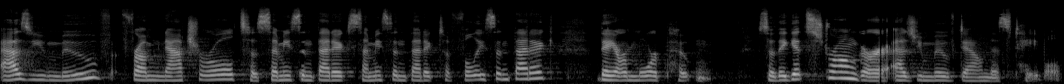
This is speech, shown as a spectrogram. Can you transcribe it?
as you move from natural to semi-synthetic, semi-synthetic to fully synthetic, they are more potent. So they get stronger as you move down this table.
